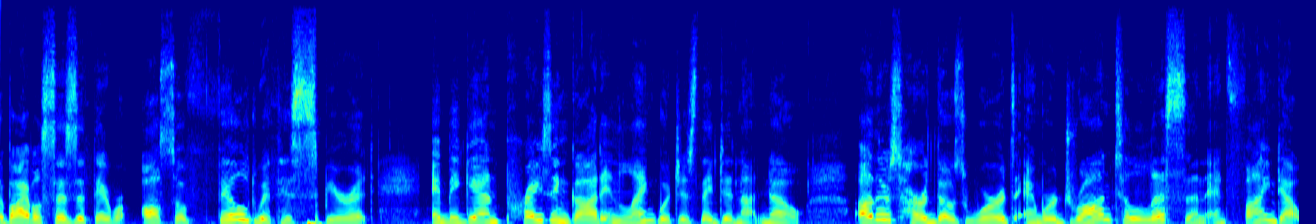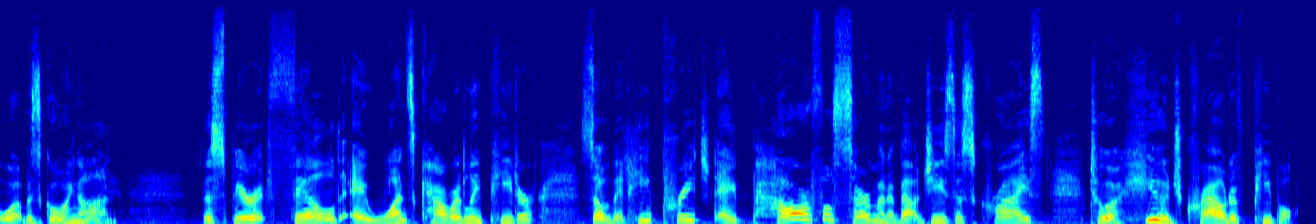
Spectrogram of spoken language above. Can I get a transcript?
The Bible says that they were also filled with His Spirit and began praising God in languages they did not know. Others heard those words and were drawn to listen and find out what was going on. The Spirit filled a once cowardly Peter so that he preached a powerful sermon about Jesus Christ to a huge crowd of people.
